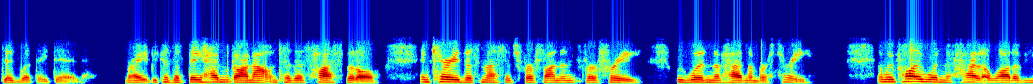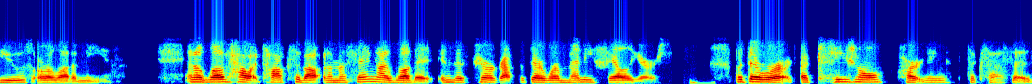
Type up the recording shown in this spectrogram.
did what they did, right? Because if they hadn't gone out into this hospital and carried this message for fun and for free, we wouldn't have had number three. And we probably wouldn't have had a lot of yous or a lot of me's. And I love how it talks about, and I'm not saying I love it in this paragraph, that there were many failures but there were occasional heartening successes.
